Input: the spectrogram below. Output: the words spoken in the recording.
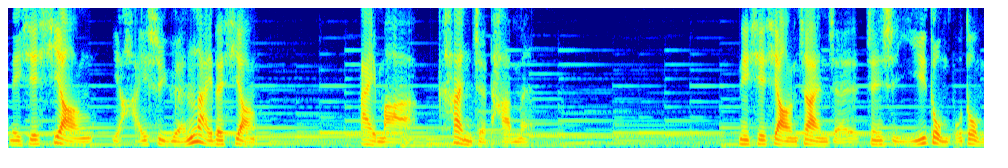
那些象也还是原来的象。艾玛看着他们，那些象站着，真是一动不动。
